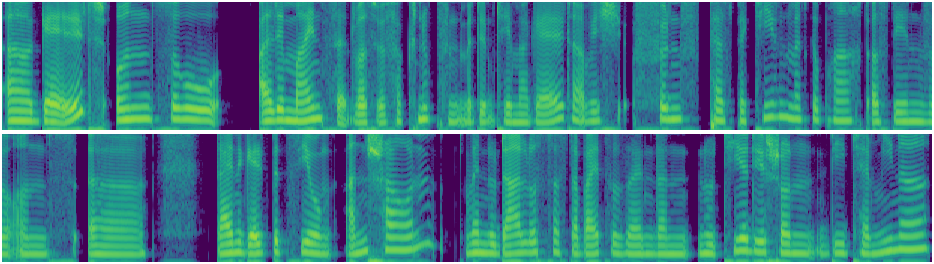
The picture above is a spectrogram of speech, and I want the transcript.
äh, Geld und zu all dem Mindset, was wir verknüpfen mit dem Thema Geld. Da habe ich fünf Perspektiven mitgebracht, aus denen wir uns äh, deine Geldbeziehung anschauen. Wenn du da Lust hast, dabei zu sein, dann notier dir schon die Termine.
